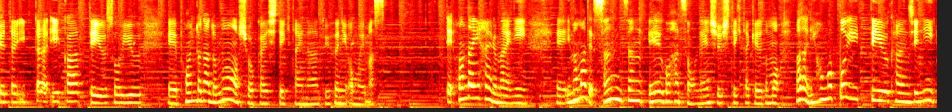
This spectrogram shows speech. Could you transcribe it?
えていったらいいかっていうそういう、えー、ポイントなども紹介していきたいなというふうに思います。で本題に入る前に、えー、今まで散々英語発音を練習してきたけれどもまだ日本語っぽいっていう感じに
